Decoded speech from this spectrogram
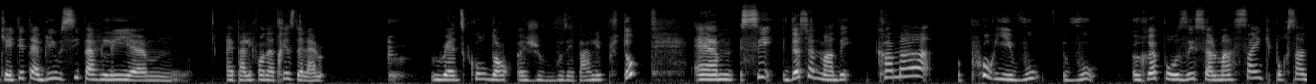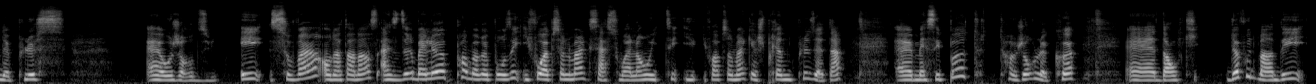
qui a été établie aussi par les, euh, par les fondatrices de la Red School dont je vous ai parlé plus tôt. Euh, c'est de se demander comment pourriez-vous vous reposer seulement 5% de plus aujourd'hui? Et souvent, on a tendance à se dire, ben là, pas me reposer, il faut absolument que ça soit long, il faut absolument que je prenne plus de temps. Euh, mais c'est pas toujours le cas. Euh, donc, de vous demander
